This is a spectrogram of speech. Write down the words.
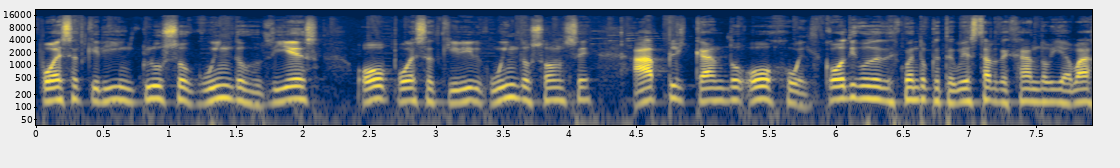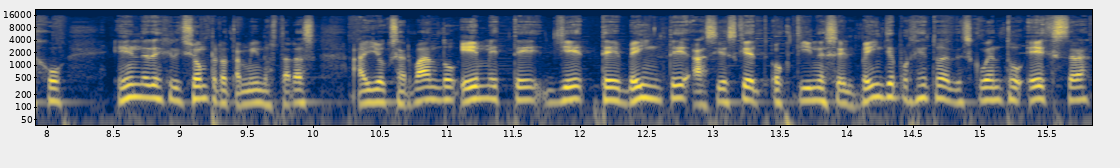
Puedes adquirir incluso Windows 10 o puedes adquirir Windows 11 aplicando, ojo, el código de descuento que te voy a estar dejando ahí abajo en la descripción, pero también lo estarás ahí observando, MTYT20, así es que obtienes el 20% de descuento extra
